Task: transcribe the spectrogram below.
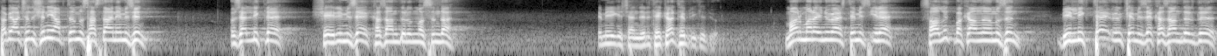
Tabii açılışını yaptığımız hastanemizin özellikle şehrimize kazandırılmasında emeği geçenleri tekrar tebrik ediyorum. Marmara Üniversitemiz ile Sağlık Bakanlığımızın birlikte ülkemize kazandırdığı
